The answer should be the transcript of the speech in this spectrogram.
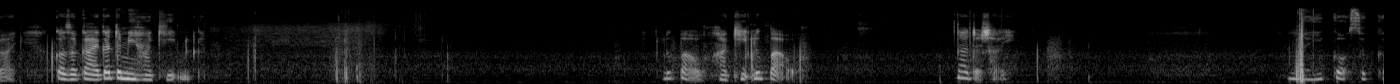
กาย เกาะสกายก็จะมีฮาคิเหมือนกัน หรือเป ล่าฮาคิหรือเปล่า น่าจะใช่ไหนเกาะสก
